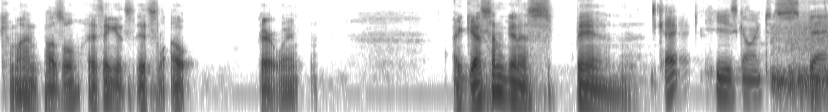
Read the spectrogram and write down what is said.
come on, puzzle. I think it's it's. Oh, there it went. I guess I'm gonna spin. Okay, he's going to spin.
